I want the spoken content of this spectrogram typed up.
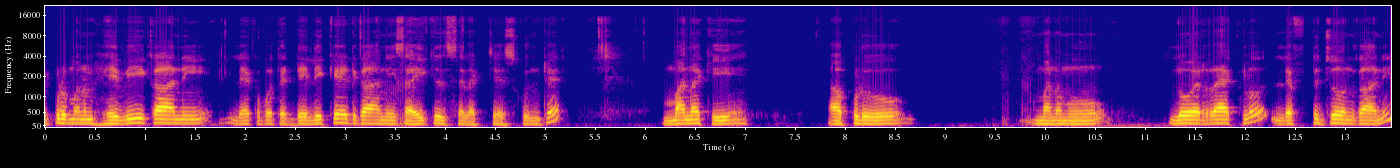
ఇప్పుడు మనం హెవీ కానీ లేకపోతే డెలికేట్ కానీ సైకిల్ సెలెక్ట్ చేసుకుంటే మనకి అప్పుడు మనము లోయర్ ర్యాక్లో లెఫ్ట్ జోన్ కానీ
